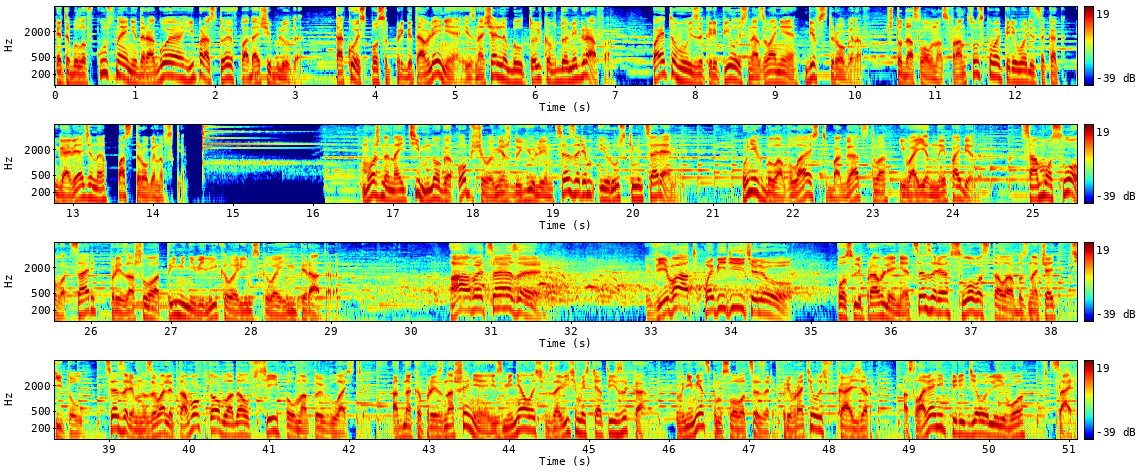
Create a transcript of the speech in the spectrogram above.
Это было вкусное, недорогое и простое в подаче блюдо. Такой способ приготовления изначально был только в доме графа, поэтому и закрепилось название «бефстроганов», что дословно с французского переводится как «говядина по-строгановски» можно найти много общего между Юлием Цезарем и русскими царями. У них была власть, богатство и военные победы. Само слово «царь» произошло от имени великого римского императора. «Аве Цезарь! Виват победителю!» После правления Цезаря слово стало обозначать титул. Цезарем называли того, кто обладал всей полнотой власти. Однако произношение изменялось в зависимости от языка. В немецком слово «цезарь» превратилось в «кайзер», а славяне переделали его в «царь».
